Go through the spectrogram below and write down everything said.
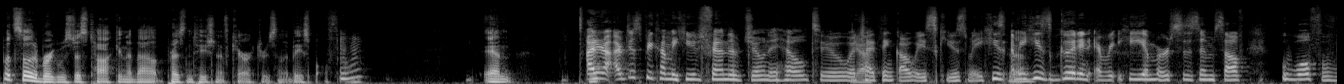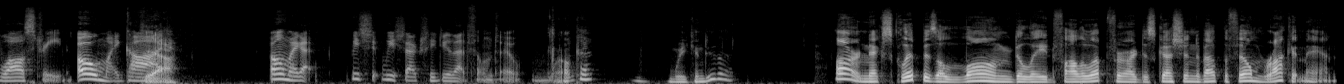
But Soderbergh was just talking about presentation of characters in a baseball film. Mm-hmm. And I don't know. I've just become a huge fan of Jonah Hill too, which Yeah. I think always skews me. He's, I mean, he's good in every. He immerses himself. Wolf of Wall Street. Oh my god. yeah, Oh my god. We should we should actually do that film too. okay, we can do that. Our next clip is a long delayed follow up for our discussion about the film Rocket Man.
